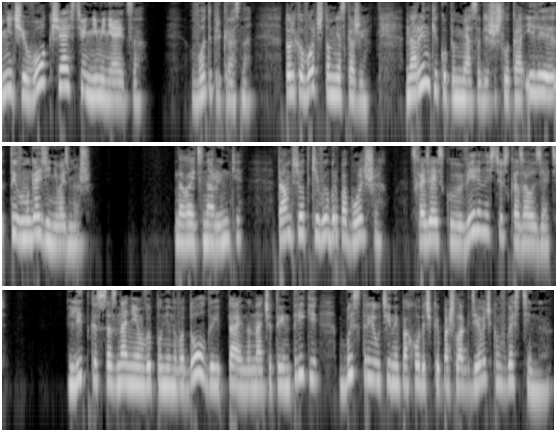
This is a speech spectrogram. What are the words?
ничего, к счастью, не меняется», вот и прекрасно. Только вот что мне скажи. На рынке купим мясо для шашлыка или ты в магазине возьмешь? Давайте на рынке. Там все-таки выбор побольше. С хозяйской уверенностью сказала зять. Лидка с сознанием выполненного долга и тайно начатой интриги быстрой утиной походочкой пошла к девочкам в гостиную.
